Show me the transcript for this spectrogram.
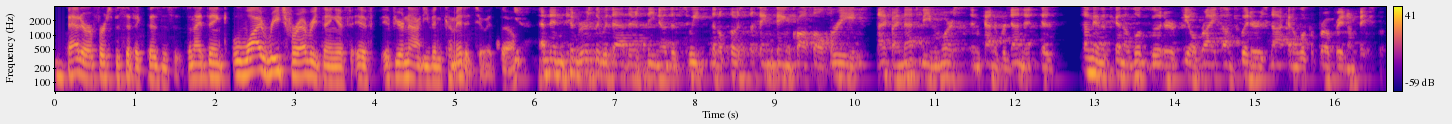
better for specific businesses. And I think why reach for everything if if if you're not even committed to it though. Yeah. And then conversely with that there's the you know the suites that'll post the same thing across all three. I find that to be even worse and kind of redundant because something that's going to look good or feel right on Twitter is not going to look appropriate on Facebook.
